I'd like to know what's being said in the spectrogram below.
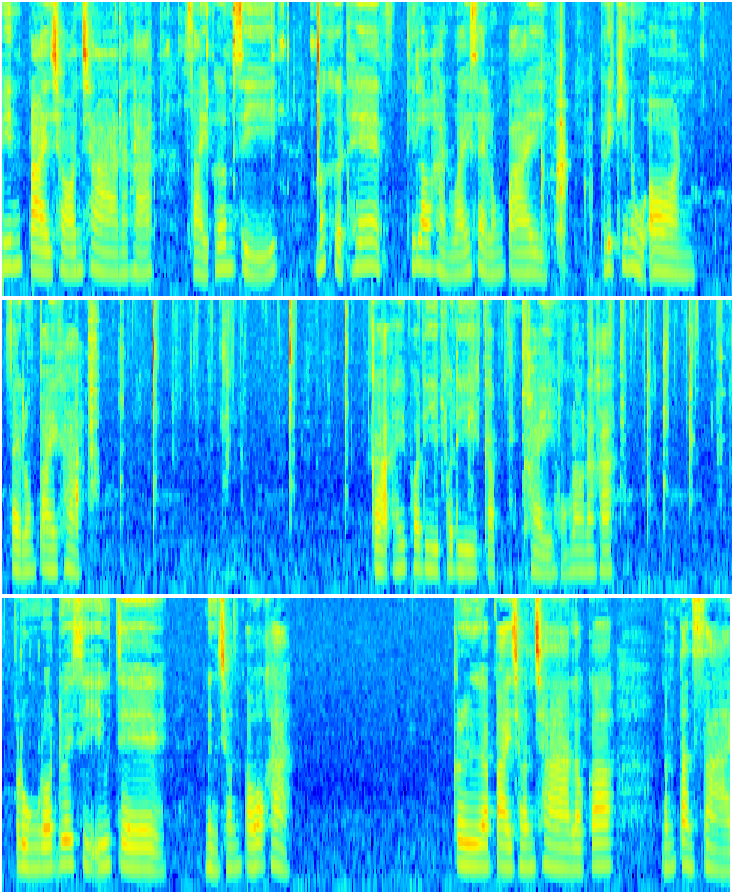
มิ้นปลายช้อนชานะคะ ใส่เพิ่มสีมะเขือเทศที่เราหั่นไว้ใส่ลงไป พริกขี้หนูอ่อน ใส่ลงไปค่ะ กะให้พอดีพอดีกับไข่ของเรานะคะ ปรุงรสด้วยซีอิ๊วเจ1ช้อนโต๊ะค่ะ เกลือปลายช้อนชาแล้วก็น้ำตาลทราย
